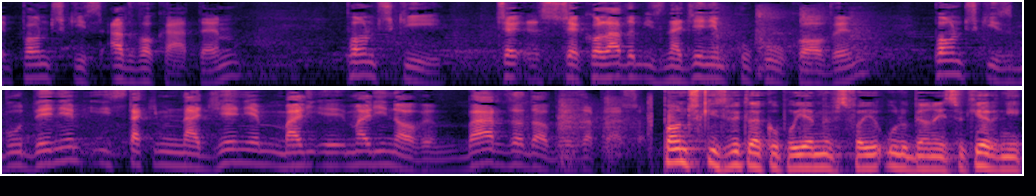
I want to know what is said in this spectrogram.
e, pączki z adwokatem, pączki z czekoladą i z nadzieniem kukułkowym, pączki z budyniem i z takim nadzieniem mali- e, malinowym. Bardzo dobre, zapraszam. Pączki zwykle kupujemy w swojej ulubionej cukierni,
